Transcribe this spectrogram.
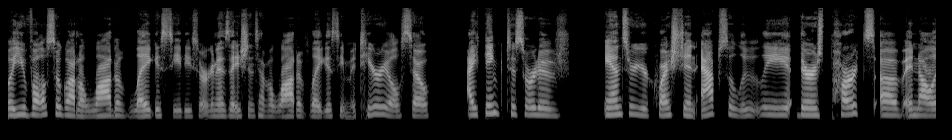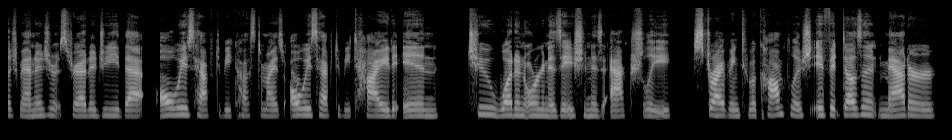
but you've also got a lot of legacy. These organizations have a lot of legacy material. So I think to sort of answer your question, absolutely, there's parts of a knowledge management strategy that always have to be customized, always have to be tied in to what an organization is actually striving to accomplish. If it doesn't matter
